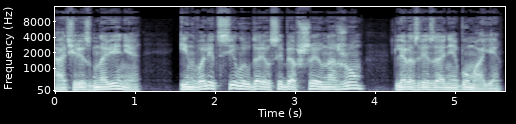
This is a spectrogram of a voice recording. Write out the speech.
А через мгновение инвалид силой ударил себя в шею ножом для разрезания бумаги.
